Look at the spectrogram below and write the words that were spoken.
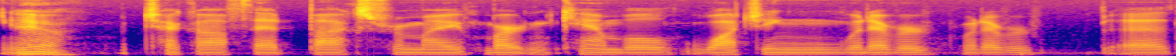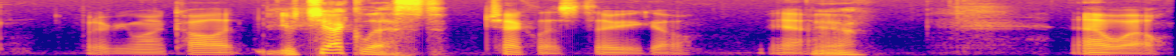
You know Yeah. check off that box from my Martin Campbell watching whatever whatever uh, whatever you want to call it. Your checklist. Checklist. There you go. Yeah. Yeah. Oh well.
